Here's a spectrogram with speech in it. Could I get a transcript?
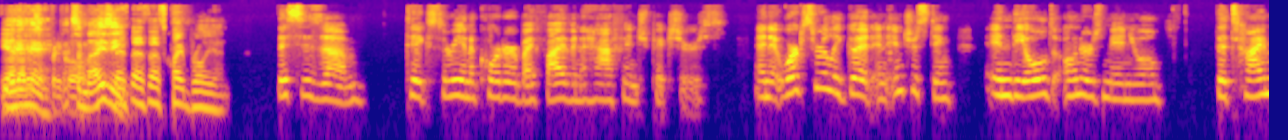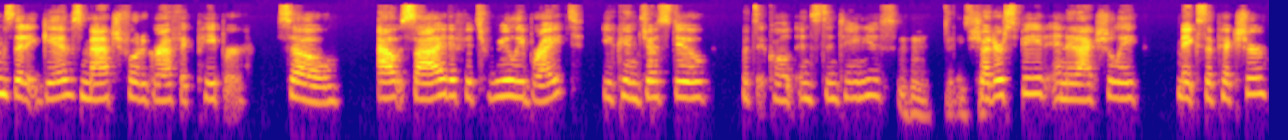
Yeah, that is pretty that's cool. amazing. That, that- that's quite brilliant. this is um takes three and a quarter by five and a half inch pictures and it works really good and interesting in the old owner's manual the times that it gives match photographic paper so outside if it's really bright you can just do what's it called instantaneous shutter speed and it actually makes a picture.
